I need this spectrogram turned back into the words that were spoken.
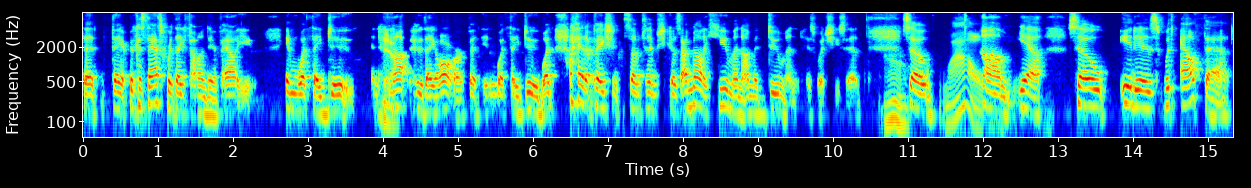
that they because that's where they find their value in what they do and yeah. not who they are, but in what they do. What I had a patient sometimes she goes, "I'm not a human, I'm a doomon," is what she said. Oh, so wow, um, yeah. So it is without that,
